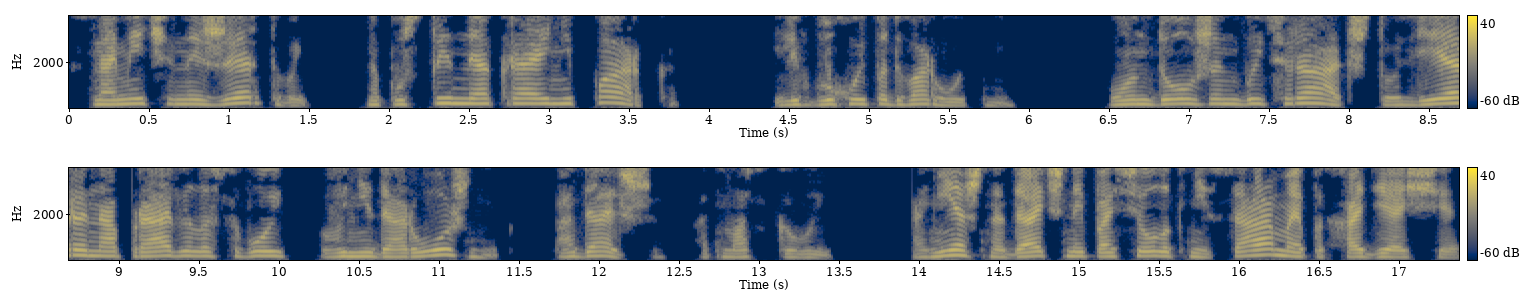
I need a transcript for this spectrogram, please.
с намеченной жертвой на пустынной окраине парка или в глухой подворотне. Он должен быть рад, что Лера направила свой внедорожник подальше от Москвы. Конечно, дачный поселок не самое подходящее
